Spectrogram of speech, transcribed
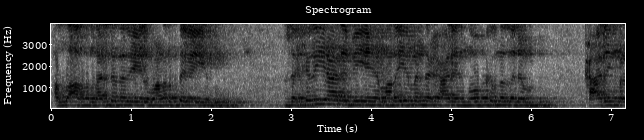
അള്ളാഹു നല്ല നിലയിൽ വളർത്തുകയും സക്കരിയ നബിയെ മറിയമിന്റെ കാര്യം നോക്കുന്നതിനും കാര്യങ്ങൾ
